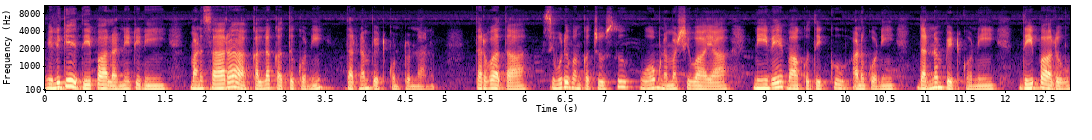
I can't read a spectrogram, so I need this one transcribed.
వెలిగే దీపాలన్నిటినీ మనసారా కళ్ళ కత్తుకొని దండం పెట్టుకుంటున్నాను. తర్వాత శివుడి వంక చూస్తూ ఓం నమ శివాయ నీవే మాకు దిక్కు అనుకొని దండం పెట్టుకొని దీపాలు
